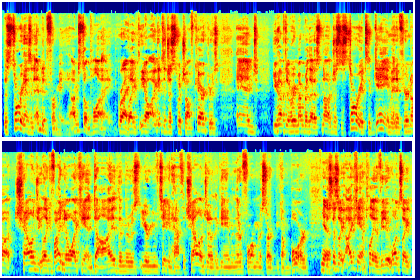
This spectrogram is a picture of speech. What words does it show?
The story hasn't ended for me. I'm still playing. Right. Like, you know, I get to just switch off characters. And you have to remember that it's not just a story, it's a game. And if you're not challenging, like if I know I can't die, then there's you're, you've taken half the challenge out of the game, and therefore I'm going to start to become bored. Yeah. It's just like I can't play a video once. Like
